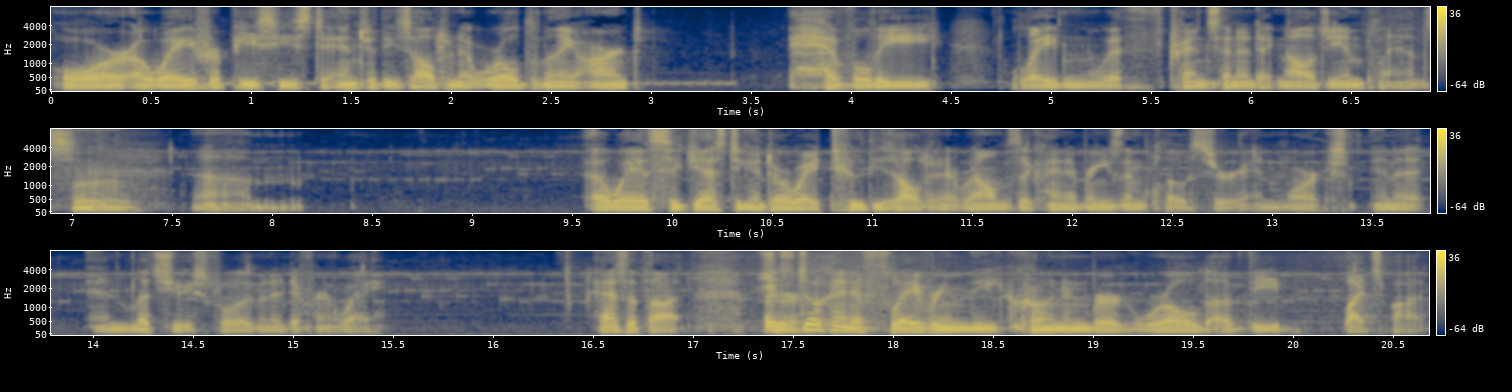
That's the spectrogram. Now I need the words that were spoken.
or a way for PCs to enter these alternate worlds when they aren't heavily laden with transcendent technology implants. Um, a way of suggesting a doorway to these alternate realms that kind of brings them closer and more a, and lets you explore them in a different way. As a thought, but Sure. still kind of flavoring the Cronenberg world of the Blight Spot.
